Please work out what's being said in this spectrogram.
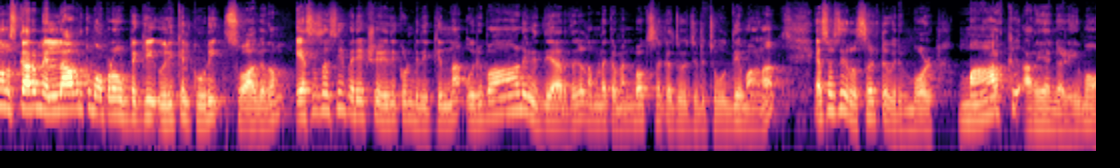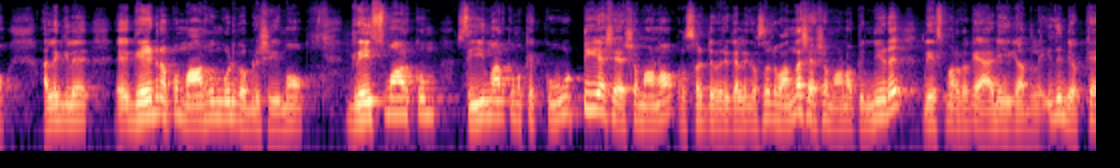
നമസ്കാരം. എല്ലാവർക്കും ഓപ്പൺ ഔട്ടേക്ക് ഒരിക്കൽ കൂടി സ്വാഗതം. എസ് എസ് എൽ സി പരീക്ഷ എഴുതിക്കൊണ്ടിരിക്കുന്ന ഒരുപാട് വിദ്യാർത്ഥികൾ നമ്മുടെ കമന്റ് ബോക്സിലൊക്കെ ചോദിച്ചൊരു ചോദ്യമാണ്. എസ് എൽ സി റിസൾട്ട് വരുമ്പോൾ മാർക്ക് അറിയാൻ കഴിയുമോ? അല്ലെങ്കിൽ ഗ്രേഡിനൊപ്പം മാർക്കും കൂടി പബ്ലിഷ് ചെയ്യുമോ? ഗ്രേസ് മാർക്കും സി മാർക്കും ഒക്കെ കൂട്ടിയ ശേഷമാണോ റിസൾട്ട് വരിക അല്ലെങ്കിൽ റിസൾട്ട് വന്ന ശേഷമാണോ പിന്നീട് ഗ്രേസ് മാർക്കൊക്കെ ആഡ് ചെയ്യുക എന്നുള്ളത്? ഇതിന്റെയൊക്കെ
